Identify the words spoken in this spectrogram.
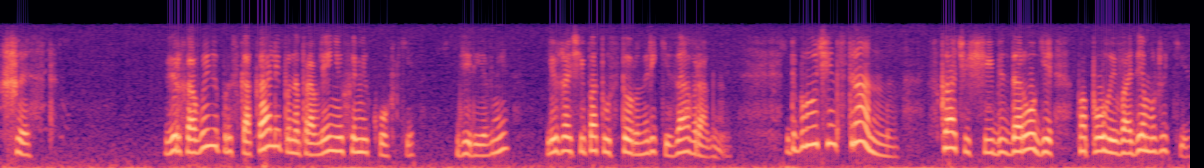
шест. Верховые проскакали по направлению Хомяковки, деревни, лежащей по ту сторону реки за оврагами. Это было очень странно, скачущие без дороги по полой воде мужики.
